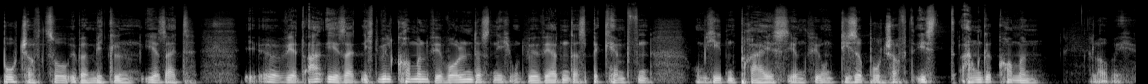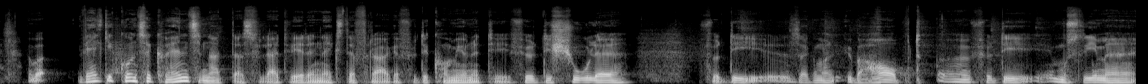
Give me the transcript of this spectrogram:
Botschaft zu übermitteln. Ihr seid, wird, ihr seid nicht willkommen, wir wollen das nicht und wir werden das bekämpfen um jeden Preis irgendwie. Und diese Botschaft ist angekommen, glaube ich. Aber welche Konsequenzen hat das? Vielleicht wäre nächste Frage für die Community, für die Schule, für die, sage mal, überhaupt, äh, für die Muslime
